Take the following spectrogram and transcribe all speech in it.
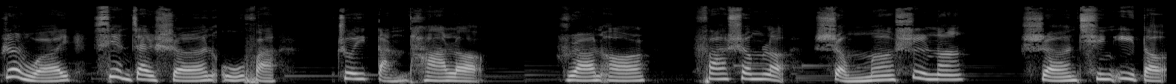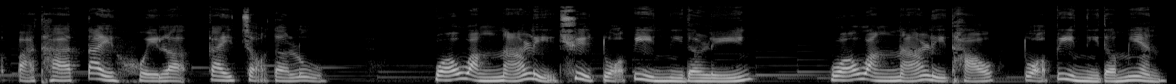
认为现在神无法。追赶他了，然而发生了什么事呢？神轻易的把他带回了该走的路。我往哪里去躲避你的灵？我往哪里逃躲避你的面？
